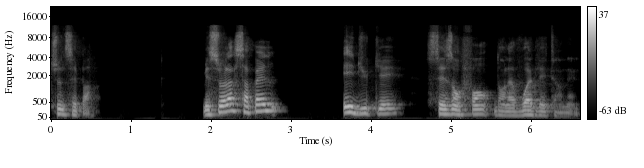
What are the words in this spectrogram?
Je ne sais pas. Mais cela s'appelle éduquer ses enfants dans la voie de l'Éternel.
